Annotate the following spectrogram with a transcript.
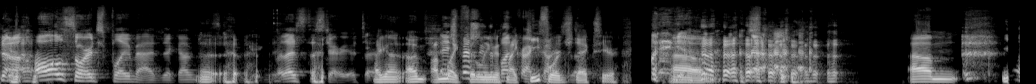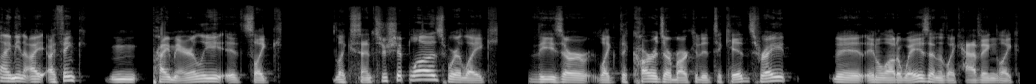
no, all sorts play Magic. I'm just joking, but that's the stereotype. I got. I'm, I'm like fiddling with my crack Keyforge guys, decks here. Yeah. Um, yeah, I mean, I I think primarily it's like like censorship laws where like these are like the cards are marketed to kids, right? In a lot of ways, and like having like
